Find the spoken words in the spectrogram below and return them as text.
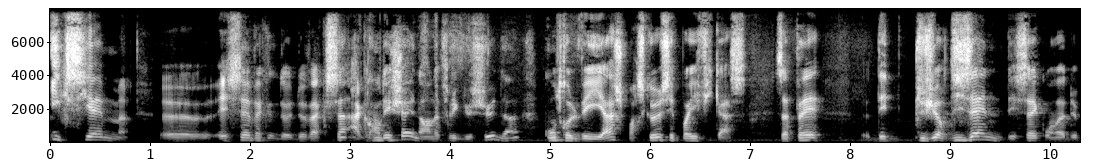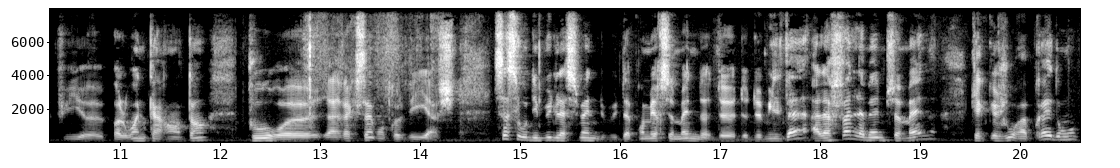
xème euh, essais de, de, vaccins à grande échelle en Afrique du Sud hein, contre le VIH parce que c'est pas efficace. Ça fait des, plusieurs dizaines d'essais qu'on a depuis euh, pas loin de 40 ans pour euh, un vaccin contre le VIH. Ça, c'est au début de la semaine, de la première semaine de, de, 2020. À la fin de la même semaine, quelques jours après, donc,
